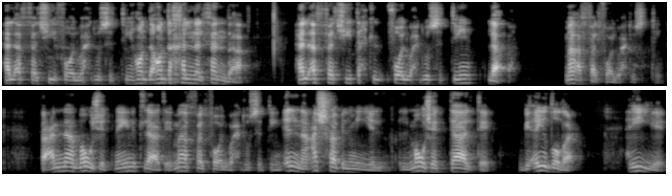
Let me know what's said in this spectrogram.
هل قفل شيء فوق ال 61 هون ده هون دخلنا الفن بقى. هل قفل شيء تحت فوق ال 61 لا ما قفل فوق ال 61 فعندنا موجة 2 3 ما قفل فوق ال 61 قلنا 10% الموجة الثالثة بأي ضلع؟ هي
